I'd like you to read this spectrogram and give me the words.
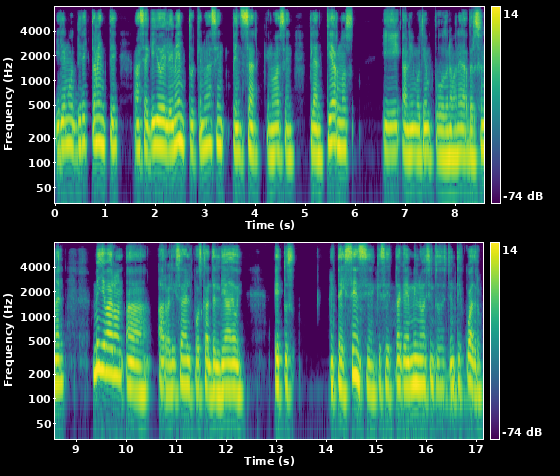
iremos directamente hacia aquellos elementos que nos hacen pensar, que nos hacen plantearnos y al mismo tiempo de una manera personal, me llevaron a, a realizar el podcast del día de hoy. Estos esta esencia que se destaca en 1984.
